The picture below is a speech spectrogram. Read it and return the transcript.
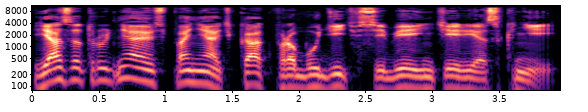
Я затрудняюсь понять, как пробудить в себе интерес к ней,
